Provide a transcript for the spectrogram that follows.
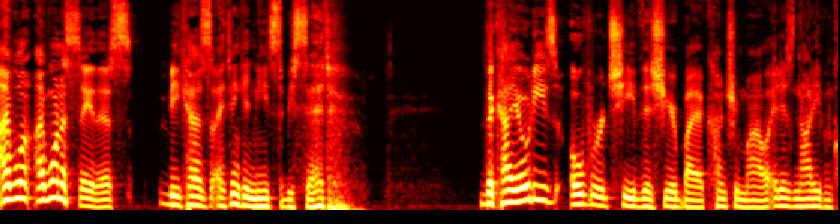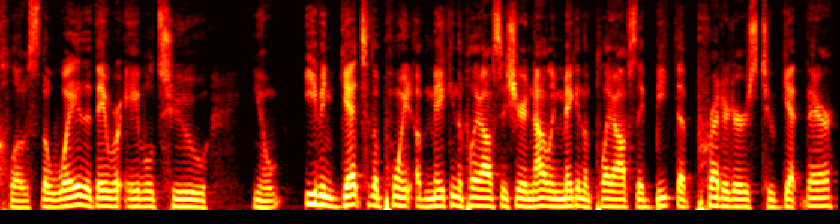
I I want to say this because I think it needs to be said the Coyotes overachieved this year by a country mile. It is not even close. The way that they were able to, you know, even get to the point of making the playoffs this year, not only making the playoffs, they beat the Predators to get there.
